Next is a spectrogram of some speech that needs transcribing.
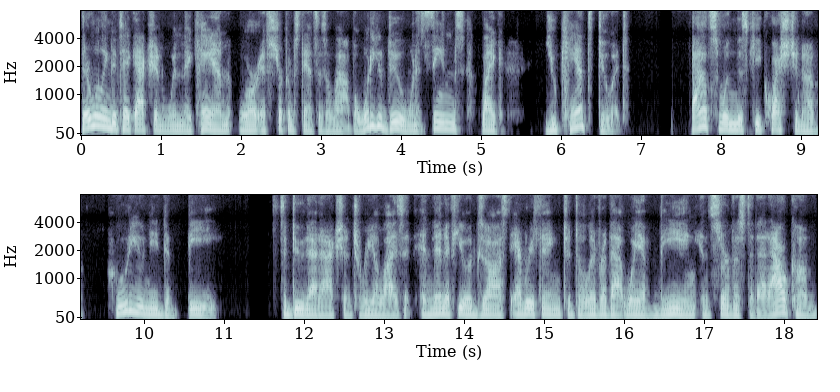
They're willing to take action when they can or if circumstances allow. But what do you do when it seems like you can't do it? That's when this key question of who do you need to be to do that action to realize it. And then if you exhaust everything to deliver that way of being in service to that outcome,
